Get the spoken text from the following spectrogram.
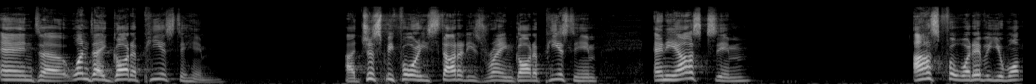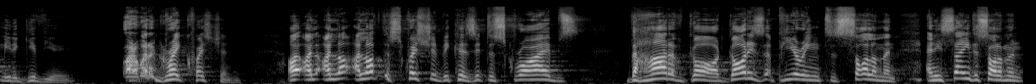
And uh, one day, God appears to him. Uh, just before he started his reign, God appears to him and he asks him, Ask for whatever you want me to give you. What a great question. I, I, I, lo- I love this question because it describes the heart of God. God is appearing to Solomon and he's saying to Solomon,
